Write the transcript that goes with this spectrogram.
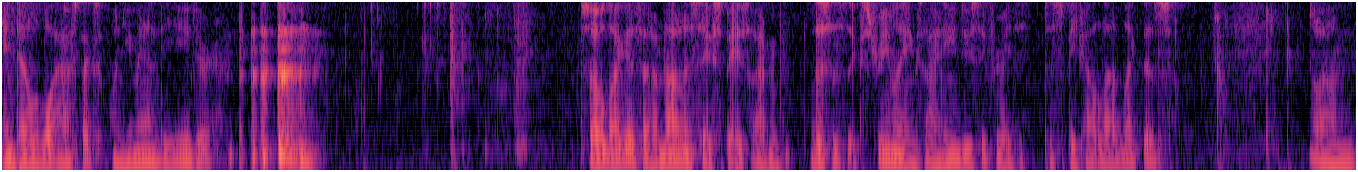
indelible aspects of humanity either. So, like I said, I'm not in a safe space. I'm. This is extremely anxiety inducing for me to to speak out loud like this. Um.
